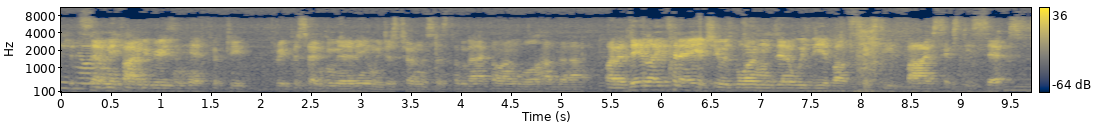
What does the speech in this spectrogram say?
it's 75 degrees in here, 53% humidity, and we just turned the system back on. We'll have that. On a day like today, if she was boiling dinner, we'd be about 65, 66.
